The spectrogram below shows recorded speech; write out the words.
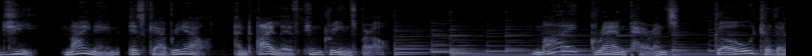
G. My name is Gabrielle, and I live in Greensboro. My grandparents go to the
